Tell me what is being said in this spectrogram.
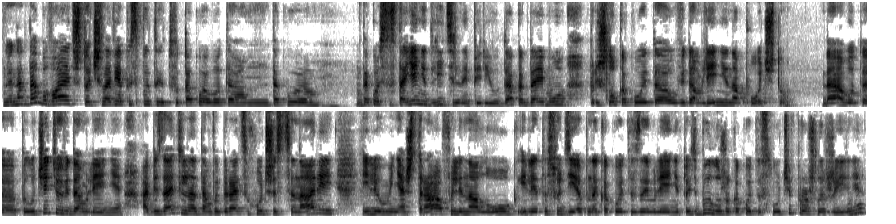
Но иногда бывает, что человек испытывает вот такой вот, эм, такую такое состояние длительный период, да, когда ему пришло какое-то уведомление на почту, да, вот э, получите уведомление, обязательно там выбирается худший сценарий, или у меня штраф, или налог, или это судебное какое-то заявление. То есть был уже какой-то случай в прошлой жизни,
